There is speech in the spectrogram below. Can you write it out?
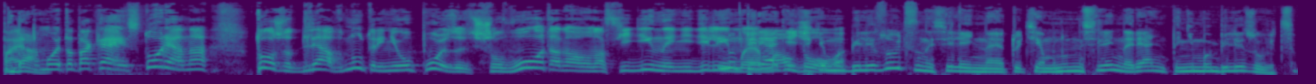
Поэтому да. это такая история, она тоже для внутреннего пользователя, что вот она у нас единая неделимая ну, периодически Молдова. мобилизуется население на эту тему, но население реально-то не мобилизуется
